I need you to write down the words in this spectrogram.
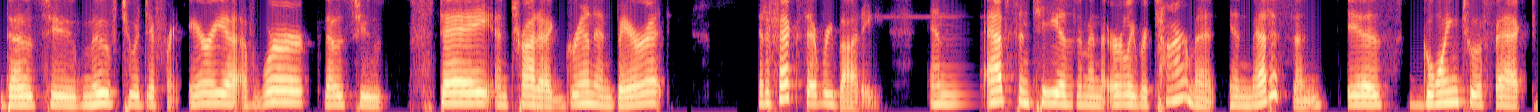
those who move to a different area of work, those who stay and try to grin and bear it. It affects everybody. And absenteeism in the early retirement in medicine is going to affect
